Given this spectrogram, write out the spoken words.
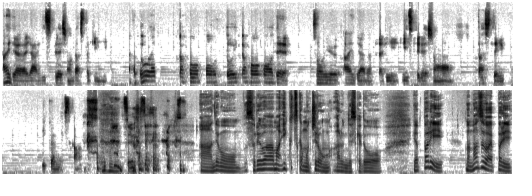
アイデアやインスピレーションを出すときに、なんかどうやった方法、どういった方法で、そういうアイデアだったり、インスピレーションを出していくんですか？すいません。ああ、でも、それはまあいくつかもちろんあるんですけど、やっぱり、まあまずはやっぱり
